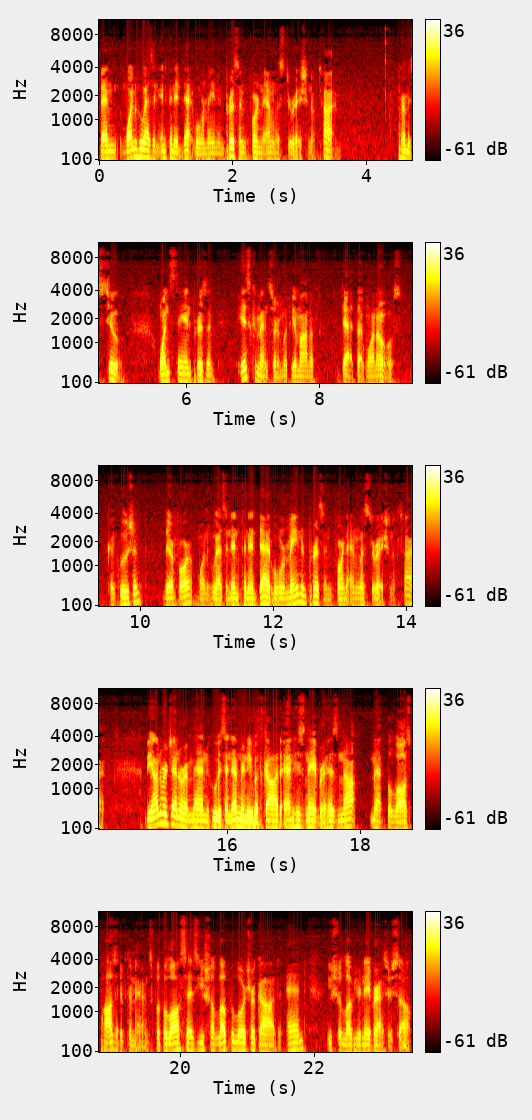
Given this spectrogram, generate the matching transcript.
then one who has an infinite debt will remain in prison for an endless duration of time. Premise 2. One stay in prison is commensurate with the amount of debt that one owes. Conclusion. Therefore, one who has an infinite debt will remain in prison for an endless duration of time. The unregenerate man who is in enmity with God and his neighbor has not met the law's positive demands, but the law says you shall love the Lord your God and you shall love your neighbor as yourself.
